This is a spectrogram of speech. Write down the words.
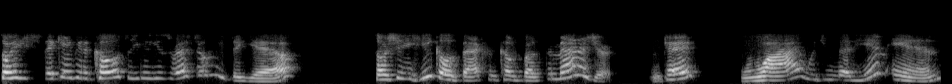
So he they gave you the code so you can use the restroom? He said, Yeah. So she he goes back and confronts the manager. Okay? Why would you let him in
